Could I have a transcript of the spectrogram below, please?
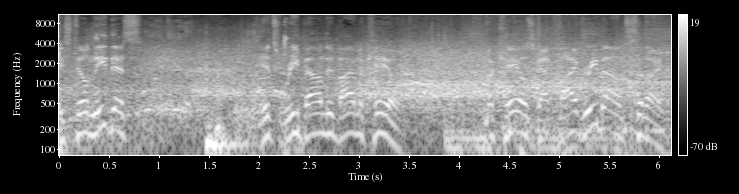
They still need this. It's rebounded by McHale. McHale's got five rebounds tonight.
